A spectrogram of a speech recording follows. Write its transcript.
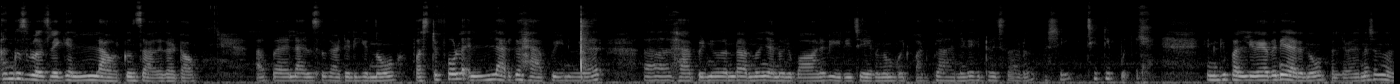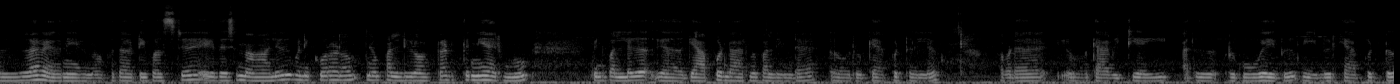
വ്ലോഗ്സിലേക്ക് എല്ലാവർക്കും സ്വാഗതം കേട്ടോ അപ്പോൾ എല്ലാവരും സുഖമായിട്ടിരിക്കുന്നു ഫസ്റ്റ് ഓഫ് ഓൾ എല്ലാവർക്കും happy new year happy new ഇയറിന്റെ അന്ന് ഞാൻ ഒരുപാട് വീഡിയോ ചെയ്യണം. നമുക്ക് ഒരുപാട് പ്ലാനൊക്കെ ഇട്ട് വെച്ചതാണ്. പക്ഷേ ചിറ്റിപ്പോയി. എനിക്ക് പല്ലുവേദനയായിരുന്നു പല്ലുവേദന വെച്ചാൽ നല്ല വേദനയായിരുന്നു. അപ്പോൾ തേർട്ടി ഫസ്റ്റ് ഏകദേശം നാല് മണിക്കൂറോളം ഞാൻ പല്ലി ഡോക്ടറെ അടുത്ത് തന്നെയായിരുന്നു. പിന്നെ പല്ല് ഗ്യാപ്പ് ഉണ്ടായിരുന്നു പല്ലിന്റെ ഒരു ഗ്യാപ്പ് ഇട്ടതിൽ അവിടെ ക്യാവിറ്റി ആയി അത് റിമൂവ് ചെയ്ത് വീണ്ടും ഒരു ക്യാപ്പ് ഇട്ട്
